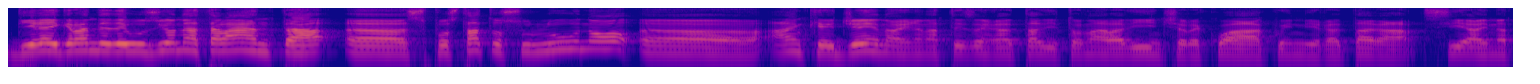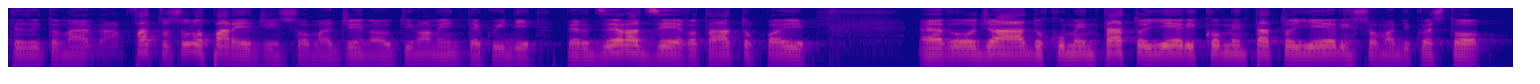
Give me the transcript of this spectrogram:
Direi grande delusione Atalanta, eh, spostato sull'1, eh, anche Genoa era in attesa in realtà di tornare a vincere qua, quindi in realtà era sia in attesa di tornare, ha fatto solo pareggi insomma Genoa ultimamente, quindi per 0-0, tra l'altro poi eh, avevo già documentato ieri, commentato ieri insomma di questo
